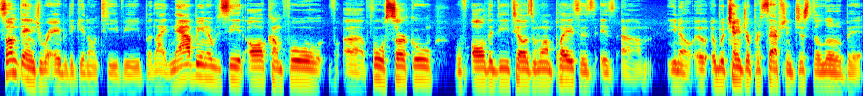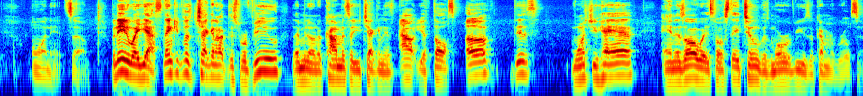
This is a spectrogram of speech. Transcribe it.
some things you were able to get on TV, but like now being able to see it all come full uh, full circle with all the details in one place is is um you know it, it would change your perception just a little bit on it. So, but anyway, yes, thank you for checking out this review. Let me know in the comments are you checking this out, your thoughts of this once you have, and as always, folks, stay tuned because more reviews are coming real soon.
